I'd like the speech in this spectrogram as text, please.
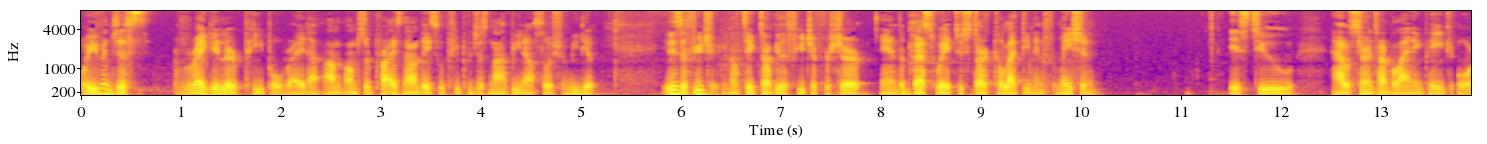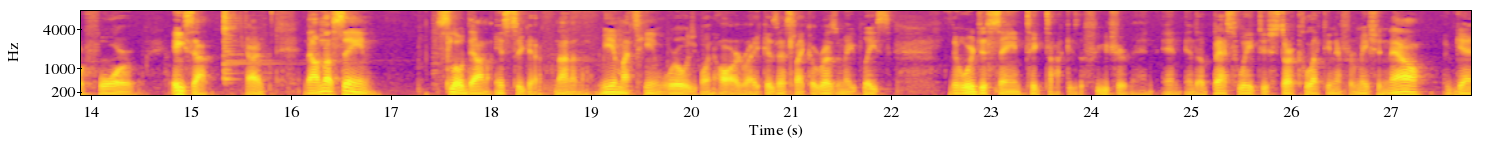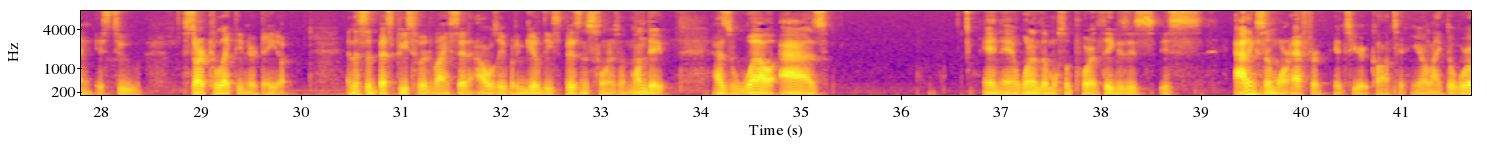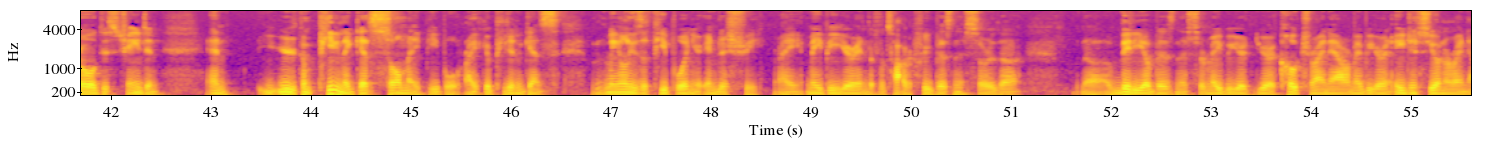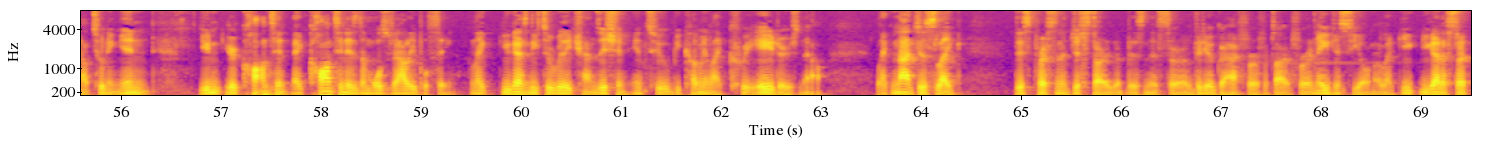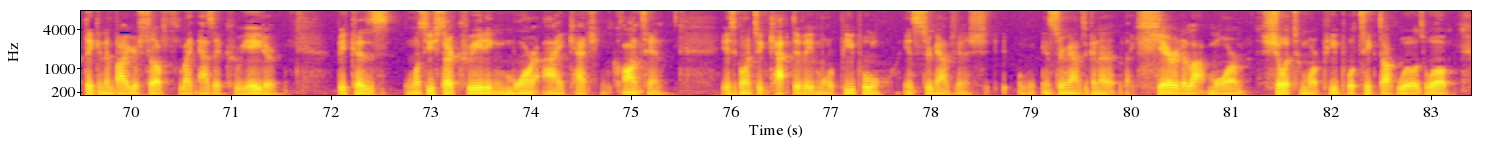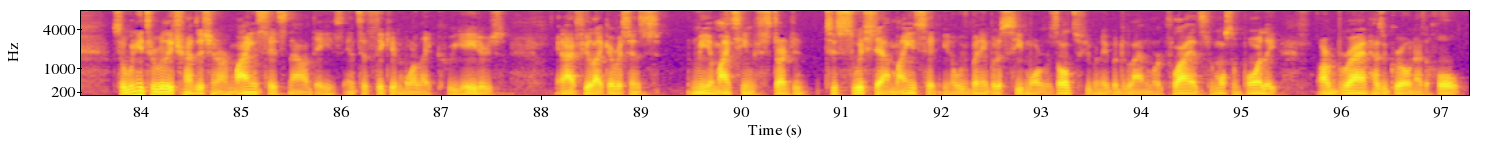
or even just regular people, right? I'm I'm surprised nowadays with people just not being on social media it is a future. You know, TikTok is a future for sure. And the best way to start collecting information is to have a certain type of landing page or form ASAP. Okay. Now I'm not saying slow down on Instagram. No, no, no. Me and my team, we're always going hard, right? Because that's like a resume place. That we're just saying TikTok is the future, man. And and the best way to start collecting information now, again, is to start collecting their data. And that's the best piece of advice that I was able to give these business owners on Monday, as well as and and one of the most important things is is adding some more effort into your content. You know, like the world is changing, and you're competing against so many people, right? You're competing against millions of people in your industry, right? Maybe you're in the photography business or the uh, video business, or maybe you're you're a coach right now, or maybe you're an agency owner right now tuning in. You, your content, like content, is the most valuable thing. Like you guys need to really transition into becoming like creators now, like not just like this person that just started a business or a videographer, a photographer, an agency owner. Like you, you got to start thinking about yourself like as a creator, because once you start creating more eye-catching content, it's going to captivate more people. Instagram's gonna sh- Instagram's gonna like share it a lot more, show it to more people. TikTok will as well. So we need to really transition our mindsets nowadays into thinking more like creators. And I feel like ever since me and my team started to switch that mindset. You know, we've been able to see more results. We've been able to land more clients. But most importantly, our brand has grown as a whole.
